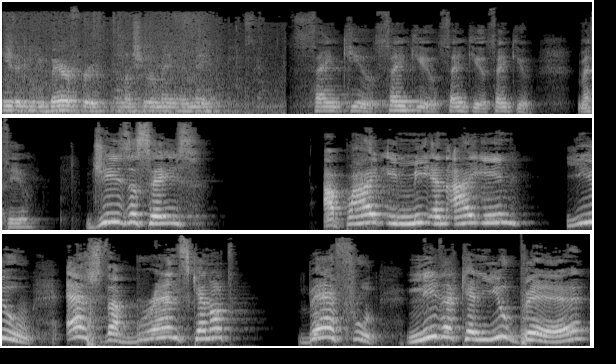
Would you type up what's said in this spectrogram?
Neither can you bear fruit unless you remain in me. Thank you, thank you, thank you, thank you. Matthew. Jesus says, Abide in me and I in you. As the branch cannot bear fruit, neither can you bear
